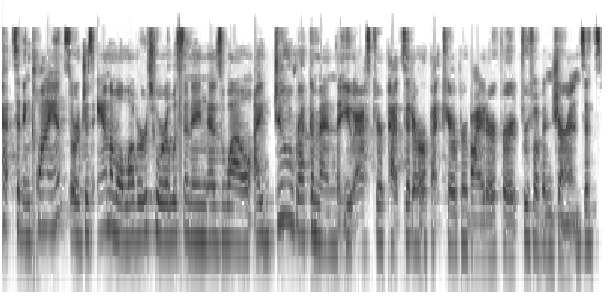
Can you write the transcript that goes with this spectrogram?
pet sitting clients or just animal lovers who are listening as well, I do recommend that you ask your pet sitter or pet care provider for proof of insurance. It's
